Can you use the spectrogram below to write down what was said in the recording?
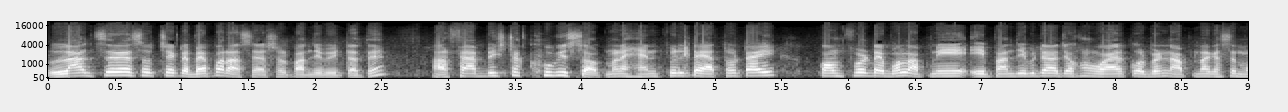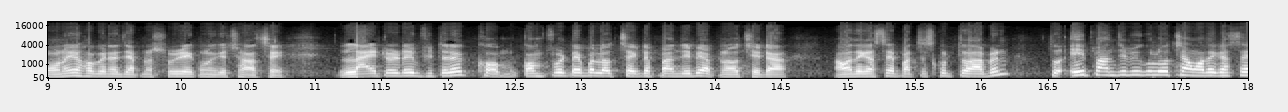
লাক্সারিয়াস হচ্ছে একটা ব্যাপার আছে আসলে পাঞ্জাবিটাতে। আর ফ্যাব্রিক্সটা খুবই সফট মানে হ্যান্ডফিলটা এতটাই কমফোর্টেবল আপনি এই পাঞ্জাবিটা যখন ওয়্যার করবেন, আপনার কাছে মনেই হবে না যে আপনার শরীরে কোনো কিছু আছে। লাইট ওয়েটের ভিতরে কমফোর্টেবল হচ্ছে একটা পাঞ্জাবি, আপনার হচ্ছে এটা আমাদের কাছে পারচেস করতে পারবেন। তো এই পাঞ্জাবিগুলো হচ্ছে আমাদের কাছে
